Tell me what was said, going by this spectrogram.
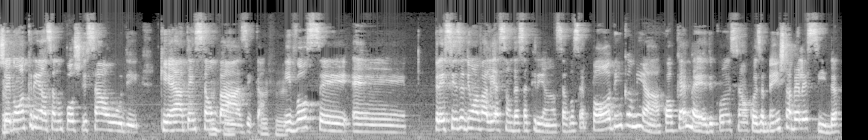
Chegou uma criança no posto de saúde, que é a atenção perfeito, básica, perfeito. e você é, precisa de uma avaliação dessa criança, você pode encaminhar. Qualquer médico, isso é uma coisa bem estabelecida,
